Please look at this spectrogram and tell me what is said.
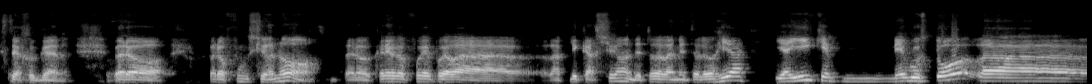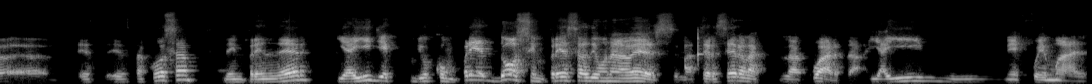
estoy jugando. Pero, pero funcionó, pero creo que fue por la, la, aplicación de toda la metodología. Y ahí que me gustó la, esta cosa de emprender. Y ahí yo compré dos empresas de una vez, la tercera, la, la, cuarta, y ahí me fue mal.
